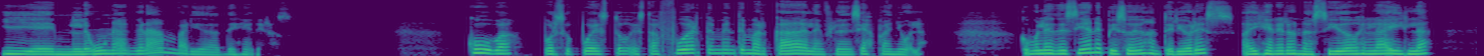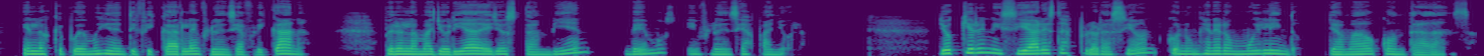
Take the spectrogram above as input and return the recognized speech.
y en una gran variedad de géneros. Cuba, por supuesto, está fuertemente marcada de la influencia española. Como les decía en episodios anteriores, hay géneros nacidos en la isla en los que podemos identificar la influencia africana, pero en la mayoría de ellos también vemos influencia española. Yo quiero iniciar esta exploración con un género muy lindo llamado contradanza.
